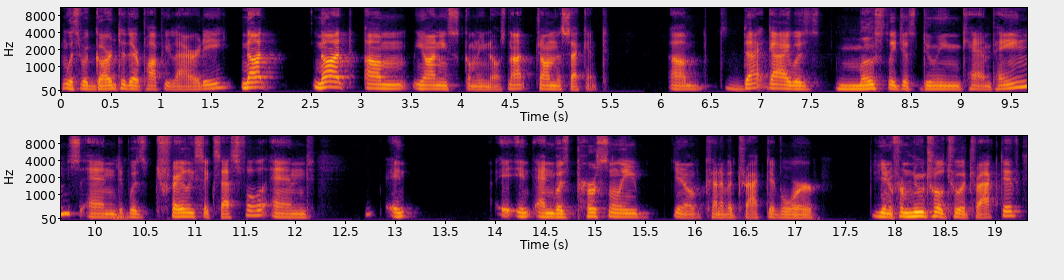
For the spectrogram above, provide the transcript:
with regard to their popularity. Not not um, Ioannis Komnenos, not John II. Um, that guy was mostly just doing campaigns and mm-hmm. was fairly successful and in, in, and was personally, you know, kind of attractive or, you know, from neutral to attractive.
